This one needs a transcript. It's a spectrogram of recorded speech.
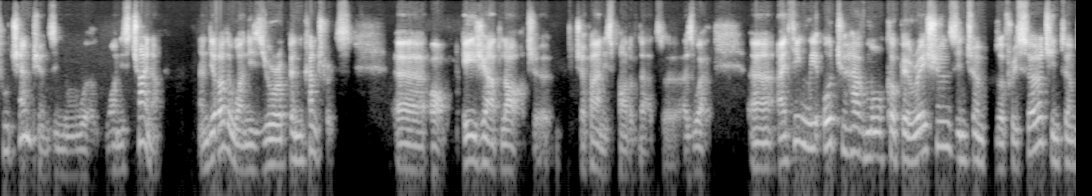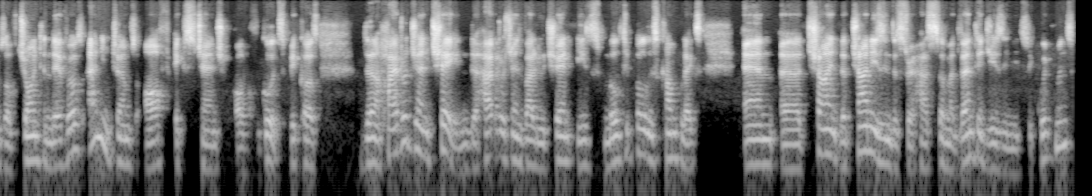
two champions in the world. One is China, and the other one is European countries, uh, or Asia at large. Uh, Japan is part of that uh, as well. I think we ought to have more cooperations in terms of research, in terms of joint endeavors, and in terms of exchange of goods, because the hydrogen chain, the hydrogen value chain is multiple, is complex, and uh, China, the Chinese industry has some advantages in its equipment,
